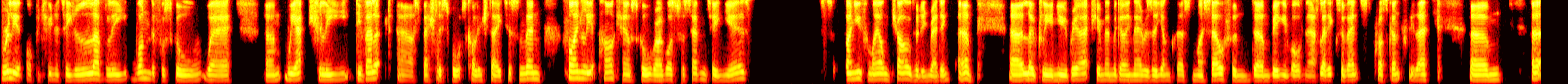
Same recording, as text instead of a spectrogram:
brilliant opportunity, lovely, wonderful school where um, we actually developed our specialist sports college status. And then finally at Parkhouse School, where I was for 17 years, I knew from my own childhood in Reading, um, uh, locally in Newbury. I actually remember going there as a young person myself and um, being involved in athletics events cross country there. Um, uh,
